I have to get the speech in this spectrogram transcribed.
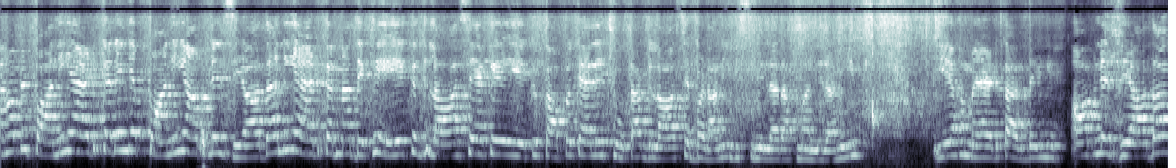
यहाँ पे पानी ऐड करेंगे। पानी आपने ज़्यादा नहीं ऐड करना। देखे एक गिलास है कि एक कप कह ले, छोटा गिलास है, बड़ा नहीं। बिस्मिल्लाह रहमान रहीम। ये हम ऐड कर देंगे। आपने ज़्यादा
